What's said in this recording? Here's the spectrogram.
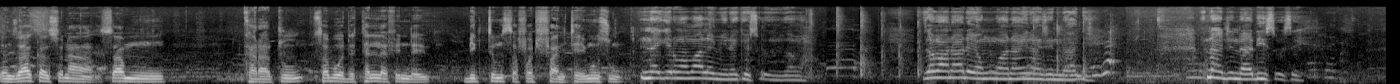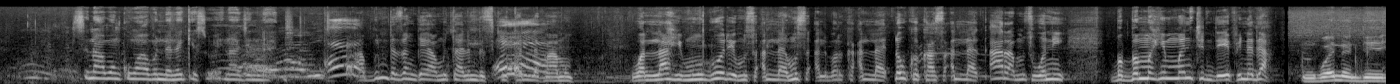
Yanzu haka suna samun karatu saboda tallafin da victim support fund ta yi musu. Na girma malami nake so in zama. Zama na da yan uwana ina jin daɗi. Ina jin daɗi sosai. Suna ban kuma abin da nake so ina jin daɗi. Abin da zan gaya mutanen da suke tallafa min wallahi mun gode musu Allah musu albarka Allah ya ɗaukaka su Allah ya ƙara musu wani babban mahimmancin da ya fi na da. Wannan dai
